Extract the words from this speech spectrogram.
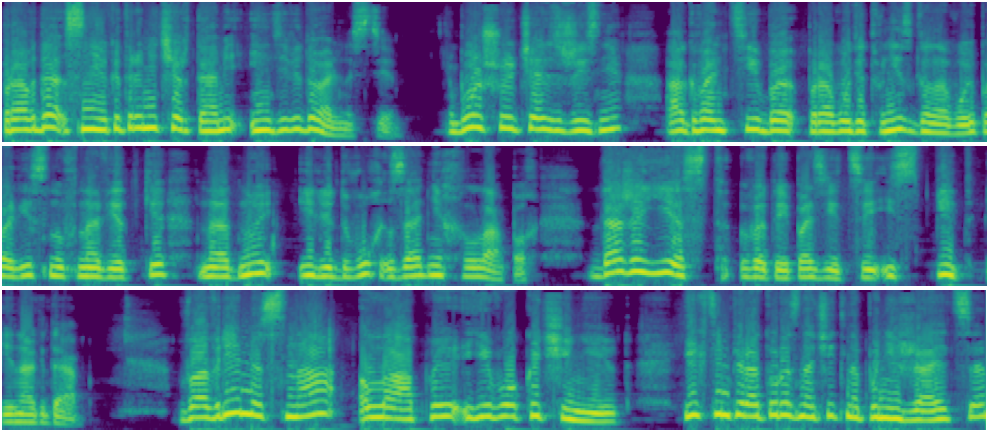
правда, с некоторыми чертами индивидуальности. Большую часть жизни Агвантиба проводит вниз головой, повиснув на ветке на одной или двух задних лапах. Даже ест в этой позиции и спит иногда. Во время сна лапы его коченеют, их температура значительно понижается,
